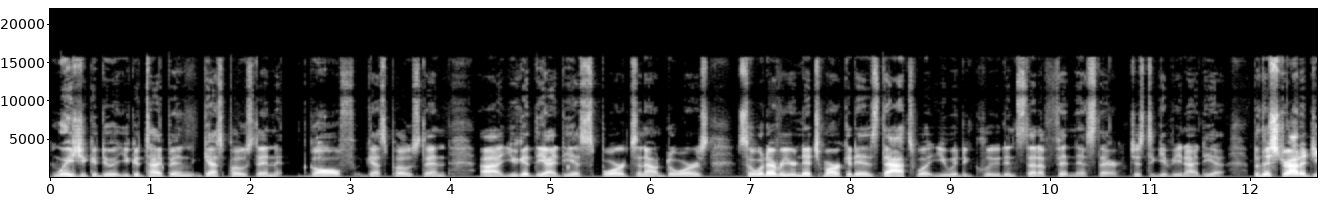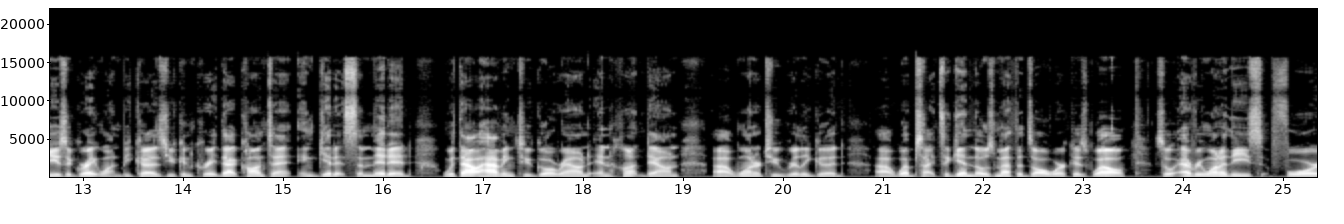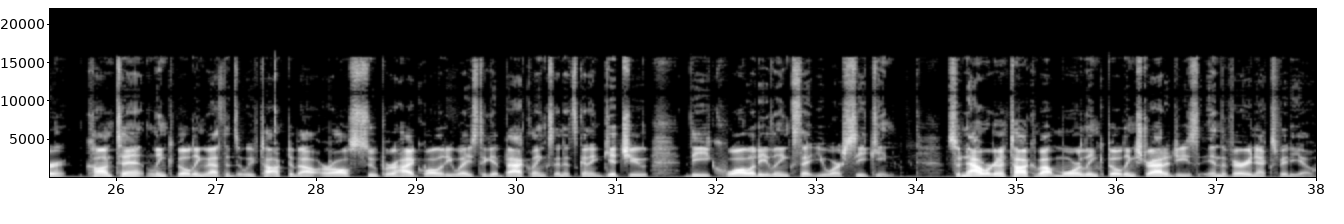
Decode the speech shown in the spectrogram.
ways you could do it. You could type in guest post and golf guest post and uh, you get the idea sports and outdoors. So whatever your niche market is that's what you would include instead of fitness there just to give you an idea. But this strategy is a great one because you can create that content and get it submitted without having to go around and hunt down uh, one or two really good uh, websites. Again those methods all work as well. So every one of these four content link building methods that we've talked about are all super high quality ways to get backlinks and it's going to get you the quality links that you are seeking. So now we're going to talk about more link building strategies in the very next video.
